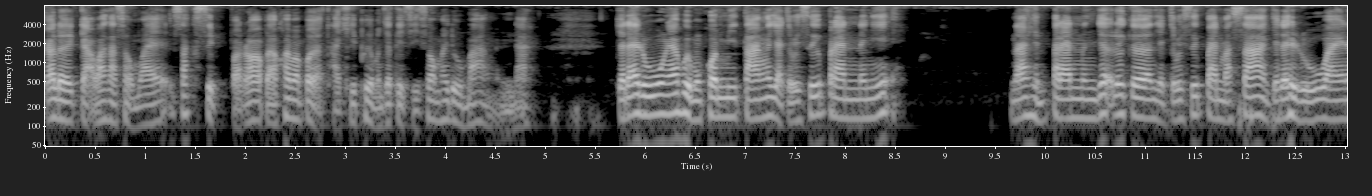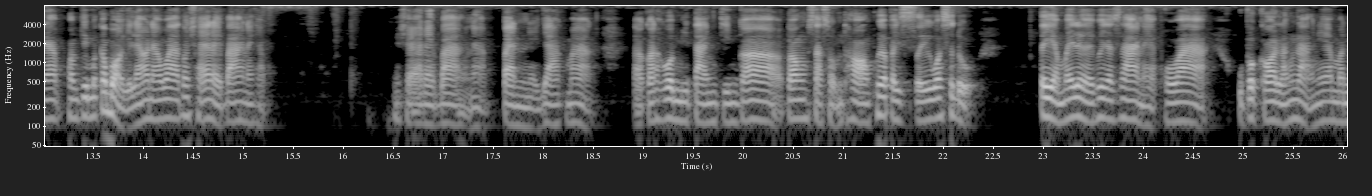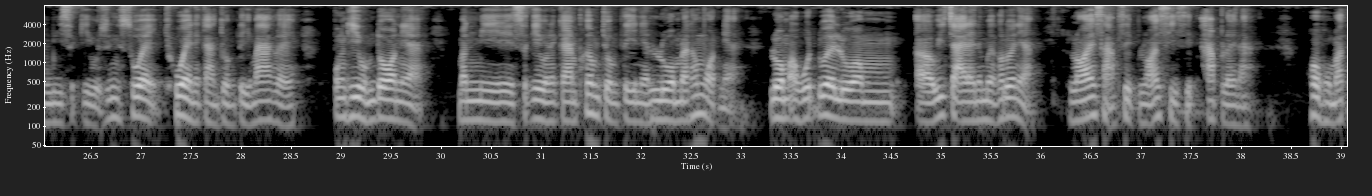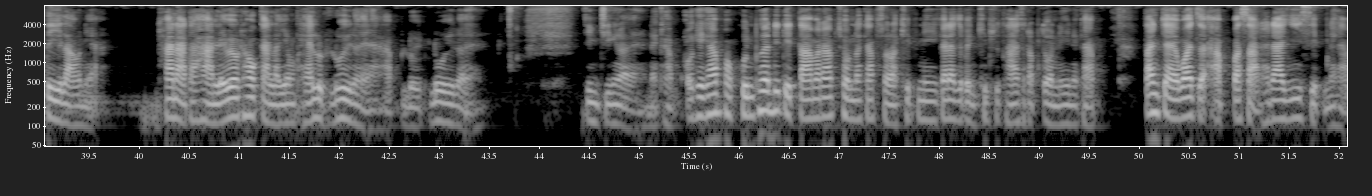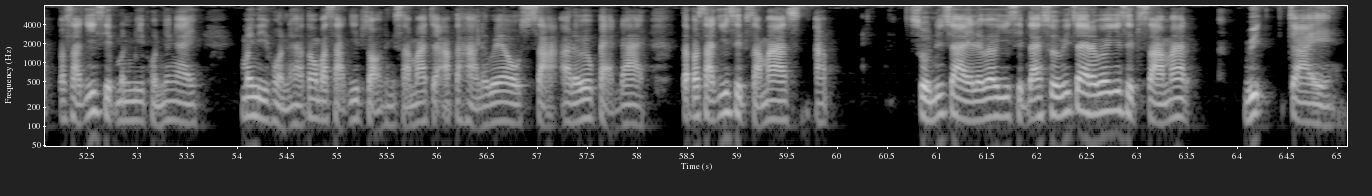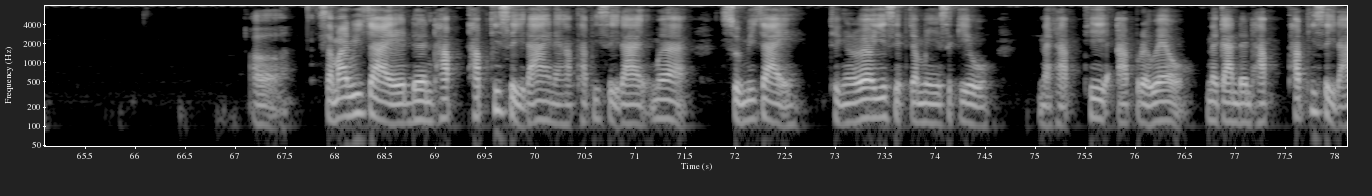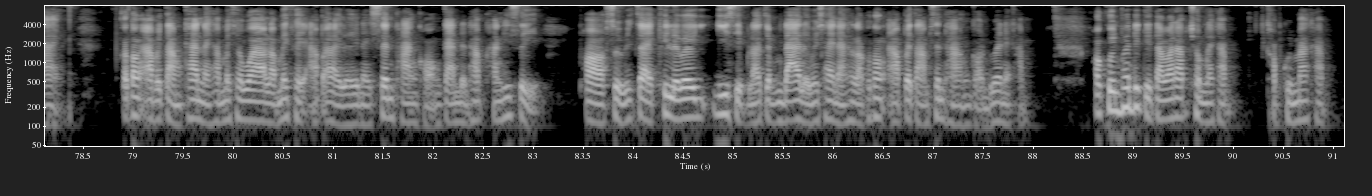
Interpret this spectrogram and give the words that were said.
ก็เลยกะว่าสะสมไว้สักสิบกว่ารอบแล้วค่อยมาเปิดถ่ายคลิปเพื่อมันจะติดสีส้มให้ดูบ้างนะ จะได้รู้นะเผื่อบางคนมีตังค์อยากจะไปซื้อแปลนในนี้ นะเห็นแปลนมันเยอะด้วยเกิน อยากจะไปซื้อแปลนมาสร้างจะได้รู้ไว้นะความจริงมันก็บอกอยู่แล้วนะว่าต้องใช้อะไรบ้างนะครับไม่ใช้อะไรบ้างนะแปลนเนี่ยยากมาก แล้วก็ถ้าคนมีตังจริงก็ต้องสะสมทองเพื่อไปซื้อวัสดุเตรียมไว้เลยเพื่อจะสร้างนะครับเพราะว่าอุปกรณ์หลังๆเนี่ยมันมี skill ซึ่งช่วยช่วยในการโจมตีมากเลยบางทีผมโดนเนี่ยมันมี skill ในการเพิ่มโจมตีเนี่ยรวมแล้วทั้งหมดเนี่ยรวมอาวุธด้วยรวมวิจัยอะไรในเมืองเขาด้วยเนี่ยร้อยสามสิบร้อยสี่สิบอัพเลยนะ พวกผมมาตีเราเนี่ยขนาดทหาร level เท่ากันเรายังแพ้หลุดลุ่ยเลยนะครับ หลุดลุ่ยเลย จริง ๆ เลยนะครับ โอเคครับ ขอบคุณเพื่อนที่ติดตามมารับชมนะครับสำหรับคลิปนี้ก็น่าจะเป็นคลิปสุดท้ายสำหรับตัวนี้นะครับ ตั้งใจว่าจะอัพปราสาทให้ได้ 20 นะครับ ปราสาท 20 มันมีผลยังไง ไม่มีผลนะครับ ต้องปราสาท 22 ถึงสามารถจะอัพทหาร level สา level 8 ได้ แต่ปราสาท 20 สามารถอัพศูนย์วิจัยเลเวล 20 ได้ ศูนย์วิจัยเลเวล 20 สามารถวิจัย เอ่อ สามารถวิจัยเดินทัพทัพที่ 4 ได้นะครับ ทัพที่ 4 ได้เมื่อศูนย์วิจัยถึง level 20 จะมี skill นะครับที่อัพ level ในการเดินทัพทัพที่ 4 ได้ ก็ต้องอัพไปตามขั้นนะครับ ไม่ใช่ว่าเราไม่เคยอัพอะไรเลยในเส้นทางของการเดินทัพครั้งที่ 4 พอศูนย์วิจัยขึ้น level 20 แล้วจะได้เลยไม่ใช่นะ เราก็ต้องอัพไปตามเส้นทางมันก่อนด้วยนะครับ ขอบคุณเพื่อนที่ติดตามรับชมนะครับ ขอบคุณมากครับ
